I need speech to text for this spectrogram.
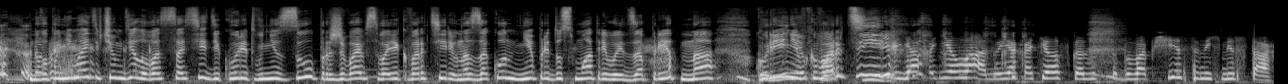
Но вы понимаете, в чем дело? У вас соседи курят внизу, проживая в своей квартире. У нас закон не предусматривает запрет на курение в квартире. Я поняла, но я хотела сказать, чтобы в общественных местах,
